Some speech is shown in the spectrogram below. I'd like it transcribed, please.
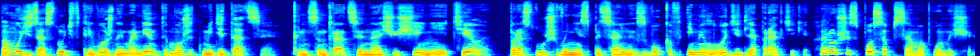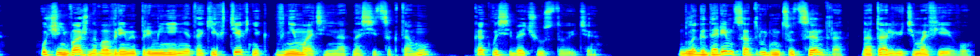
Помочь заснуть в тревожные моменты может медитация, концентрация на ощущении тела, прослушивание специальных звуков и мелодий для практики – хороший способ самопомощи. Очень важно во время применения таких техник внимательно относиться к тому, как вы себя чувствуете. Благодарим сотрудницу центра Наталью Тимофееву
